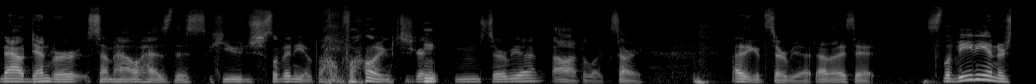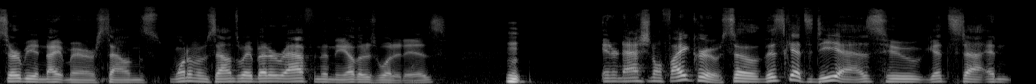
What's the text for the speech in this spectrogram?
Now Denver somehow has this huge Slovenia following, which is great. Mm. Mm, Serbia, I'll have to look. Sorry, I think it's Serbia. Now that I say it, Slovenian or Serbian nightmare sounds. One of them sounds way better, Raf, and then the other is what it is. Mm. International Fight Crew. So this gets Diaz, who gets, uh, and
